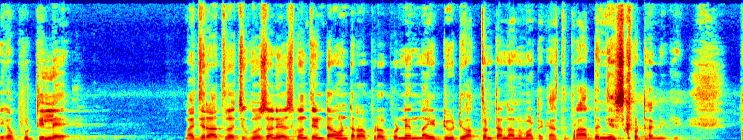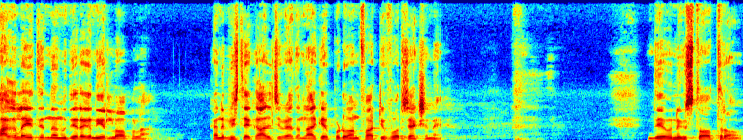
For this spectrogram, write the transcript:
ఇక పుట్టిల్లే. మధ్యరాత్రి వచ్చి కూర్చొని వేసుకొని తింటూ ఉంటారు. అప్పుడప్పుడు నేను నైట్ డ్యూటీ వస్తుంటాను అనమాట కాస్త ప్రార్థన చేసుకోవటానికి. పగలైతే నన్ను తిరగనీరు లోపల. కనిపిస్తే కాల్చివేత నాకు ఎప్పుడు వన్ ఫార్టీ ఫోర్ సెక్షనే. దేవునికి స్తోత్రం.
